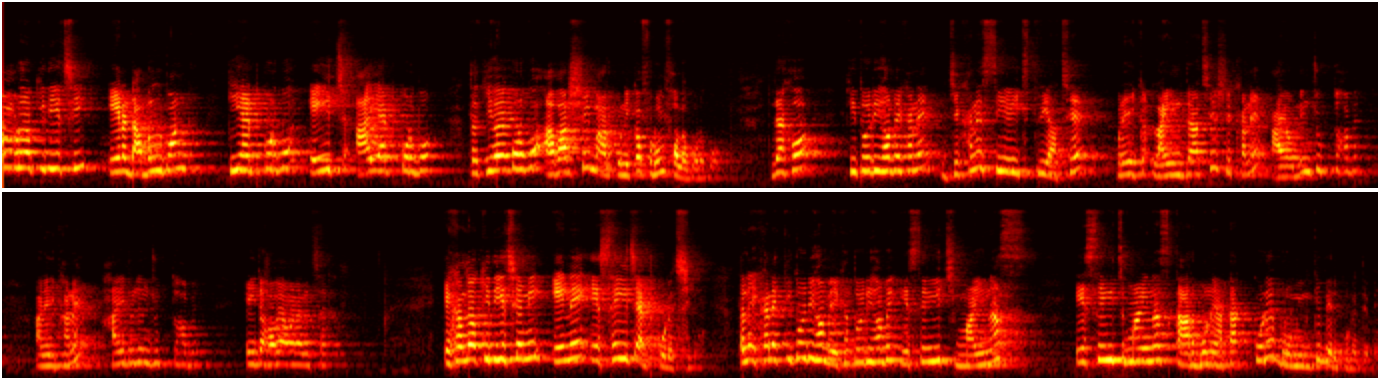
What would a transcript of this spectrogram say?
নম্বরেও কি দিয়েছি? এর ডাবল বন্ড কি অ্যাড করব? এইচ আই অ্যাড করব। তাহলে কীভাবে করব? আবার সেই মার্কোনিকফ রুল ফলো করব। দেখো, কি তৈরি হবে এখানে? যেখানে সিএইচ থ্রি আছে মানে এই লাইনটা আছে, সেখানে আয়োডিন যুক্ত হবে। আর এইখানে হাইড্রোজেন যুক্ত হবে। এইটা হবে আমার অ্যান্সার এখানে দেখো কি দিয়েছি আমি? এনএ এসএইচ অ্যাড করেছি। তাহলে এখানে কি তৈরি হবে? এখানে তৈরি হবে এসএইচ মাইনাস এসএইচ মাইনাস কার্বনে অ্যাটাক করে ব্রোমিনকে বের করে দেবে।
